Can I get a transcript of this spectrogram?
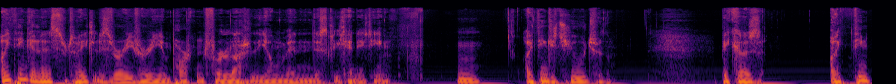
I think a Leinster title is very very important for a lot of the young men in this Kilkenny team. I think it's huge for them because I think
